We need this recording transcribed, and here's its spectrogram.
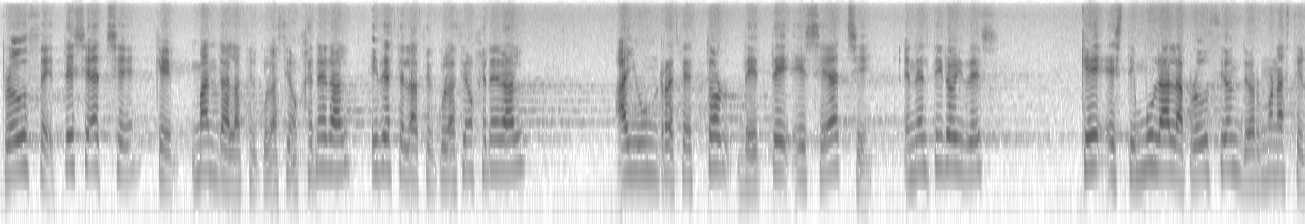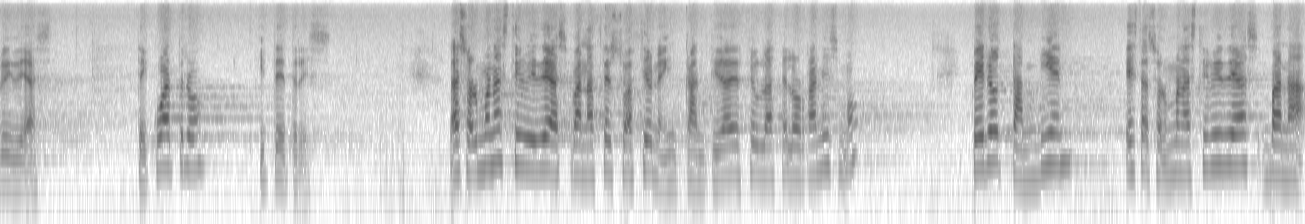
produce TSH que manda a la circulación general y desde la circulación general hay un receptor de TSH en el tiroides que estimula la producción de hormonas tiroideas, T4 y T3. Las hormonas tiroideas van a hacer su acción en cantidad de células del organismo, pero también estas hormonas tiroideas van a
